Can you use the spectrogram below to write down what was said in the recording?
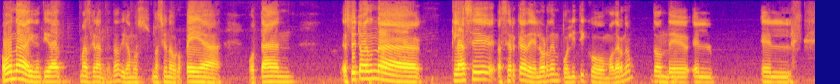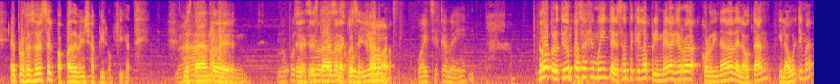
O una identidad más grande, ¿no? Digamos, Nación Europea, OTAN. Estoy tomando una clase acerca del orden político moderno, donde el, el, profesor es el papá de Ben Shapiro, fíjate. Le está dando ah. en... No, pues está dando la clase en Harvard. White ahí. No, pero tiene un pasaje muy interesante que es la primera guerra coordinada de la OTAN y la última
